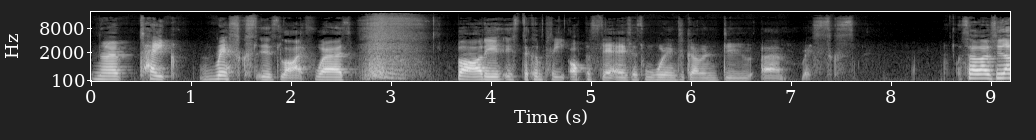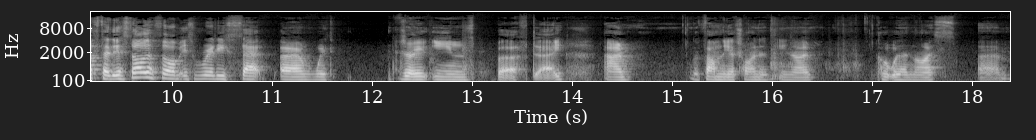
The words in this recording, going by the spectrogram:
you know take risks his life. Whereas Barney is the complete opposite and is just willing to go and do um, risks. So obviously, like I said, the start of the film is really set um, with Ian's birthday, and the family are trying to, you know, come up with a nice um,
